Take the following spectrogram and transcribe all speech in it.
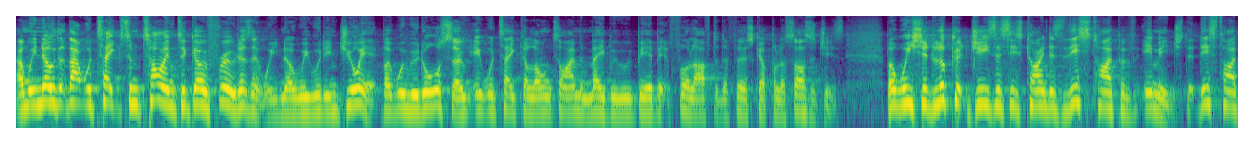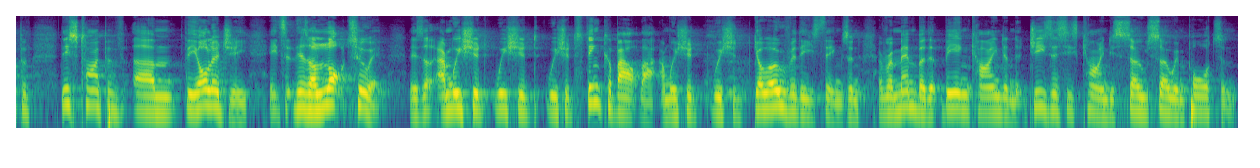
And we know that that would take some time to go through, doesn't it? We know we would enjoy it, but we would also, it would take a long time, and maybe we would be a bit full after the first couple of sausages. But we should look at Jesus' kind as this type of image, that this type of, this type of um, theology, it's, there's a lot to it. A, and we should, we, should, we should think about that and we should, we should go over these things and, and remember that being kind and that Jesus is kind is so, so important.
